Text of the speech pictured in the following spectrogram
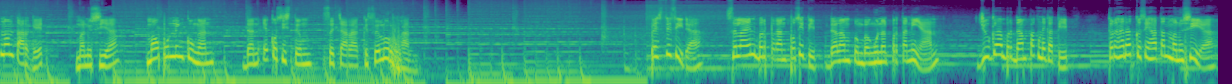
non-target, manusia, maupun lingkungan dan ekosistem secara keseluruhan. Pestisida selain berperan positif dalam pembangunan pertanian, juga berdampak negatif terhadap kesehatan manusia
